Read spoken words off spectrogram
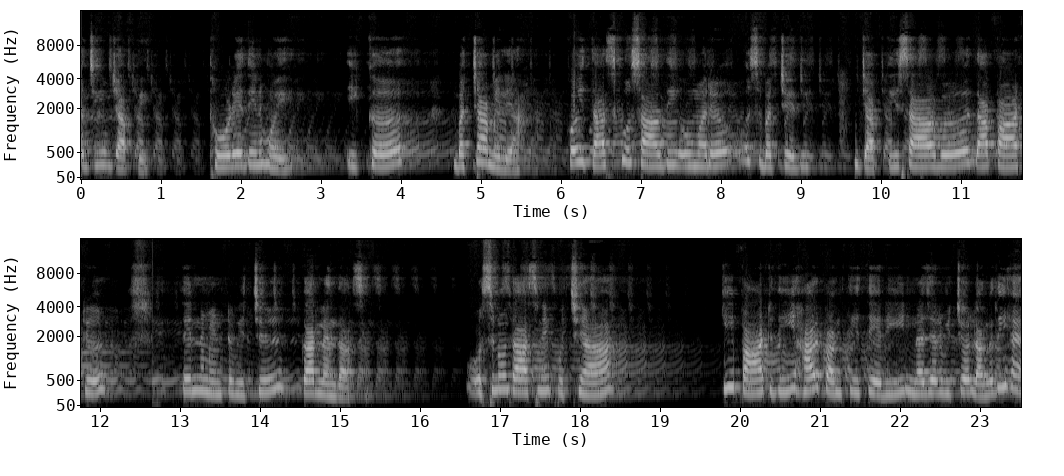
ਅਜੀਬ ਜਾਪੇ। ਥੋੜੇ ਦਿਨ ਹੋਏ, ਇੱਕ ਬੱਚਾ ਮਿਲਿਆ। ਕੋਈ 10 ਕੁ ਸਾਲ ਦੀ ਉਮਰ ਉਸ ਬੱਚੇ ਦੀ। ਜਪਜੀ ਸਾਹਿਬ ਦਾ ਪਾਠ 3 ਮਿੰਟ ਵਿੱਚ ਕਰ ਲੈਂਦਾ ਸੀ। ਉਸ ਨੂੰ ਦਾਸ ਨੇ ਪੁੱਛਿਆ, ਕਿ ਪਾਠ ਦੀ ਹਰ ਪੰਕਤੀ ਤੇਰੀ ਨਜ਼ਰ ਵਿੱਚੋਂ ਲੰਘਦੀ ਹੈ?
